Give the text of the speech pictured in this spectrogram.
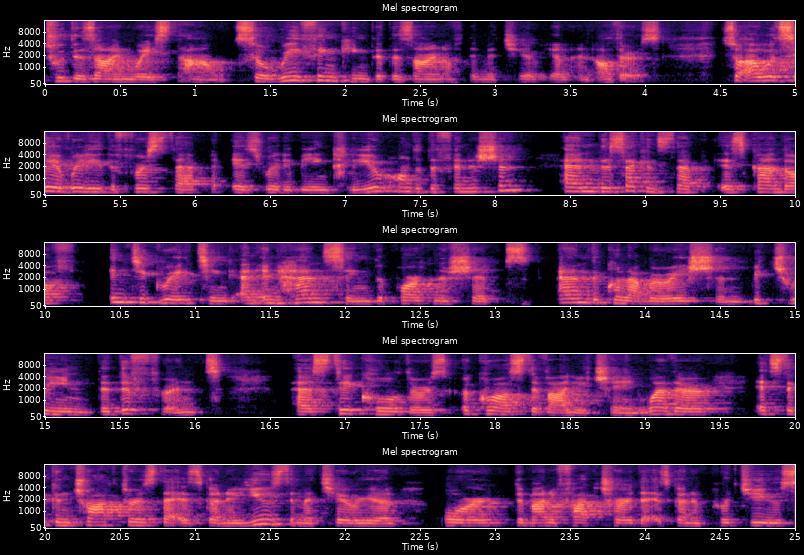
to design waste out. So rethinking the design of the material and others. So I would say really the first step is really being clear on the definition. And the second step is kind of integrating and enhancing the partnerships and the collaboration between the different uh, stakeholders across the value chain, whether it's the contractors that is going to use the material or the manufacturer that is going to produce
